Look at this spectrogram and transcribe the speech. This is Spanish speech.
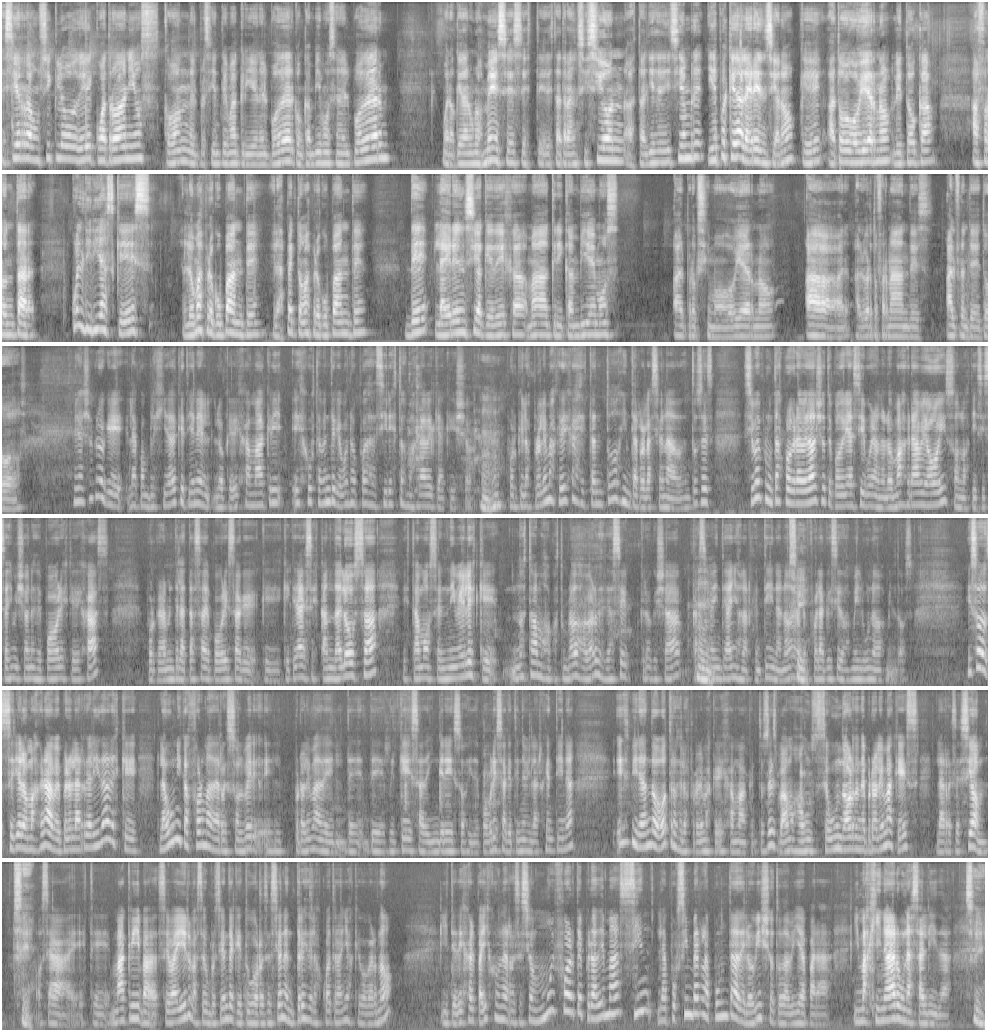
Se cierra un ciclo de cuatro años con el presidente Macri en el poder, con Cambiemos en el poder. Bueno, quedan unos meses este, de esta transición hasta el 10 de diciembre y después queda la herencia, ¿no? Que a todo gobierno le toca afrontar. ¿Cuál dirías que es lo más preocupante, el aspecto más preocupante de la herencia que deja Macri, Cambiemos al próximo gobierno, a Alberto Fernández, al frente de todos? Mira, yo creo que la complejidad que tiene lo que deja Macri es justamente que vos no puedas decir esto es más grave que aquello, porque los problemas que dejas están todos interrelacionados. Entonces, si vos me preguntás por gravedad, yo te podría decir, bueno, no, lo más grave hoy son los 16 millones de pobres que dejas, porque realmente la tasa de pobreza que, que, queda es escandalosa. Estamos en niveles que no estábamos acostumbrados a ver desde hace, creo que ya casi 20 mm. años en la Argentina, ¿no? De lo que fue la crisis 2001-2002. Eso sería lo más grave, pero la realidad es que la única forma de resolver el problema de, riqueza, de ingresos y de pobreza que tiene la Argentina es mirando otros de los problemas que deja Macri. Entonces vamos a un segundo orden de problema que es la recesión. Sí. O sea, este, Macri se va a ir, va a ser un presidente que tuvo recesión en tres de los cuatro años que gobernó y te deja el país con una recesión muy fuerte, pero además sin, la, sin ver la punta del ovillo todavía para imaginar una salida.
